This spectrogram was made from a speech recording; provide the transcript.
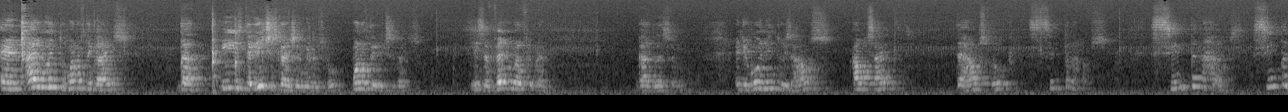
And I went to one of the guys that is the richest guy in Williamsburg, one of the richest guys. He's a very wealthy man. God bless him. And you're going into his house, outside, the house look, simple house. Simple house. Simple,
